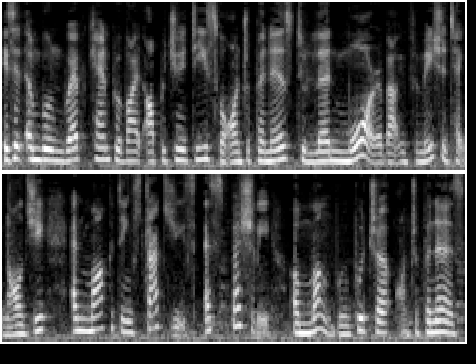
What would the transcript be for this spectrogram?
He said EmbunWeb can provide opportunities for entrepreneurs to learn more about information technology and marketing strategies, especially among Bumiputera entrepreneurs.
